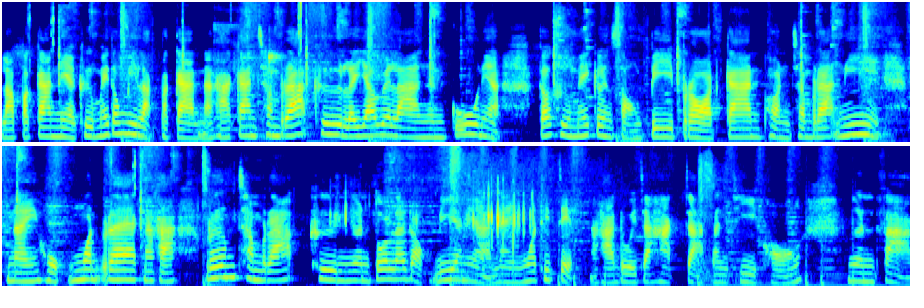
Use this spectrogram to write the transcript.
หลักประกันเนี่ยคือไม่ต้องมีหลักประกันนะคะ การชำระคือระยะเวลาเงินกู้เนี่ยก็คือไม่เกิน 2 ปีปลอดการผ่อนชำระหนี้ใน 6 งวดแรกนะคะ เริ่มชำระคืนเงินต้นและดอกเบี้ยเนี่ยในงวดที่ 7 นะคะ โดยจะหักจากบัญชีของเงินฝาก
